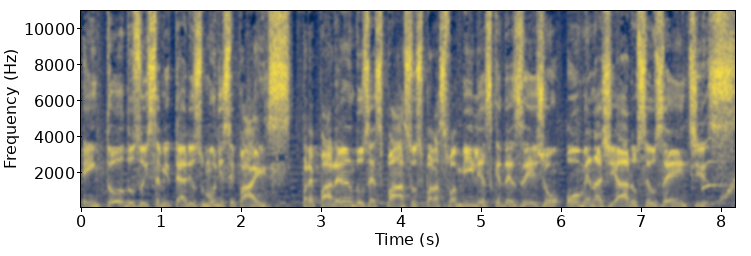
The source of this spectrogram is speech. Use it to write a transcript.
em todos os cemitérios municipais, preparando os espaços para as famílias que desejam homenagear os seus entes.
